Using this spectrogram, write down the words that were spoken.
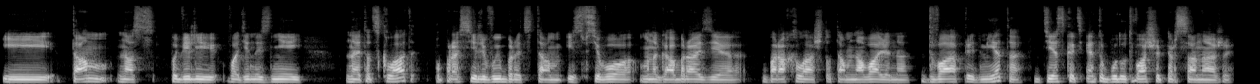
И там нас повели в один из дней на этот склад, попросили выбрать там из всего многообразия барахла, что там навалено, два предмета. Дескать, это будут ваши персонажи,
